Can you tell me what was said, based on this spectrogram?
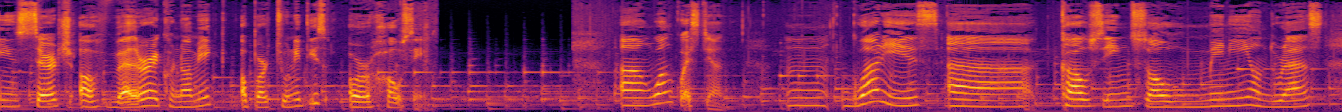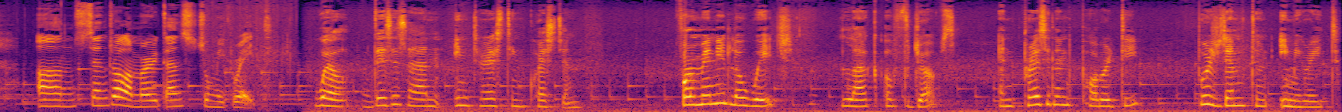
in search of better economic opportunities or housing. Um, one question um, What is uh, causing so many Hondurans and Central Americans to migrate? Well, this is an interesting question. For many, low wage, lack of jobs, and present poverty push them to immigrate.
